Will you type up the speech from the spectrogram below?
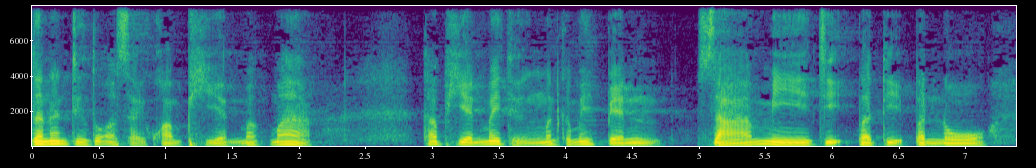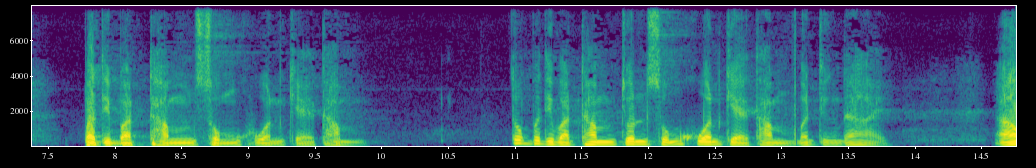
ดังนั้นจึงต้องอาศัยความเพียรมาก ๆ ถ้าเพียรไม่ถึงมันก็ไม่เป็น สามีจิปฏิปโน ปฏิบัติธรรมสมควรแก่ธรรม ต้องปฏิบัติธรรมจนสมควรแก่ธรรมมันจึงได้ เอา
